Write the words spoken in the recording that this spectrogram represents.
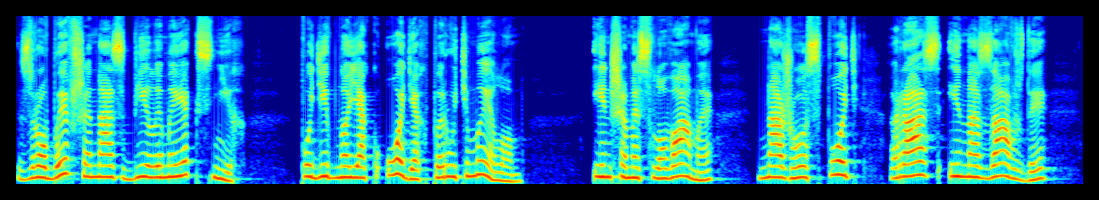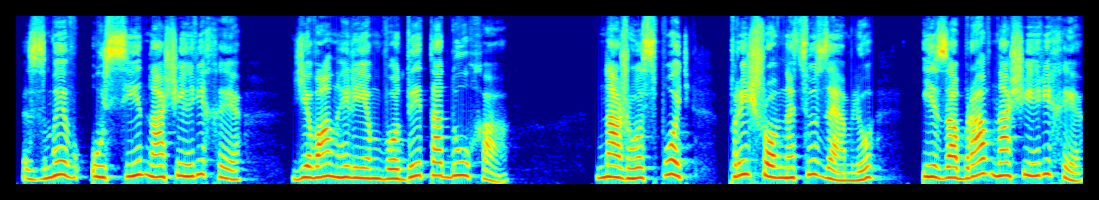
зробивши нас білими, як сніг, подібно як одяг перуть милом. Іншими словами, наш Господь раз і назавжди змив усі наші гріхи Євангелієм води та духа. Наш Господь прийшов на цю землю і забрав наші гріхи,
